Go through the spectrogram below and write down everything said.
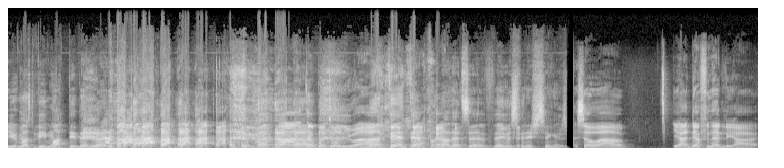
you must be Matti then, right? ah, Teppo told you. Ah. Matti and Teppo. No, that's uh, famous Finnish singers. So uh, yeah, definitely. Uh,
